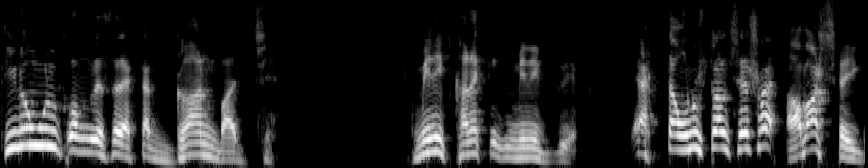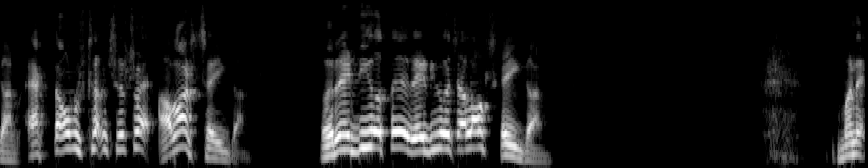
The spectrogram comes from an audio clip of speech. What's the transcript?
তৃণমূল কংগ্রেসের একটা গান বাজছে। মিনিট খানেক, মিনিট দুয়েক। একটা অনুষ্ঠান শেষ হয়, আবার সেই গান। একটা অনুষ্ঠান শেষ হয়, আবার সেই গান। রেডিওতে রেডিও চালাও, সেই গান। মানে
